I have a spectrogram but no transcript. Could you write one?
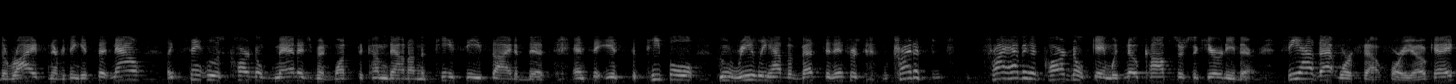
the riots and everything. It's that now, like St. Louis Cardinals management wants to come down on the PC side of this, and say it's the people who really have a vested interest. Try to Try having a Cardinals game with no cops or security there. See how that works out for you, okay?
